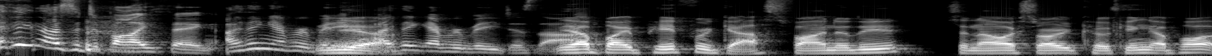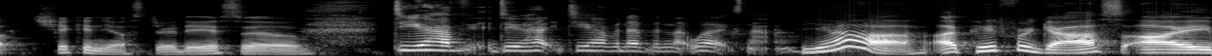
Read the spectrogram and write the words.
I think that's a Dubai thing. I think everybody. Yeah. I think everybody does that. yeah, but I paid for gas finally, so now I started cooking. I bought chicken yesterday, so Do you have do you ha- do you have an oven that works now? yeah, I paid for gas. I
